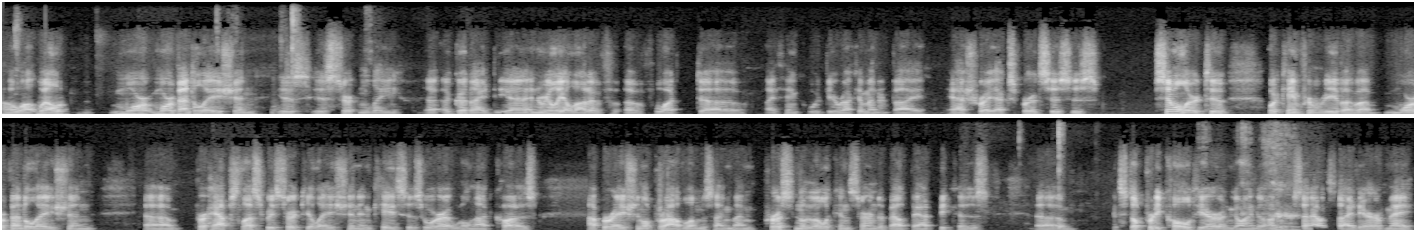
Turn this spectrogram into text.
Uh, well, well, more more ventilation is is certainly a, a good idea, and really a lot of of what uh, I think would be recommended by ASHRAE experts is is similar to what came from REHVA, more ventilation, uh, perhaps less recirculation in cases where it will not cause operational problems. I'm, I'm personally a little concerned about that because um, it's still pretty cold here, and going to 100% outside air may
